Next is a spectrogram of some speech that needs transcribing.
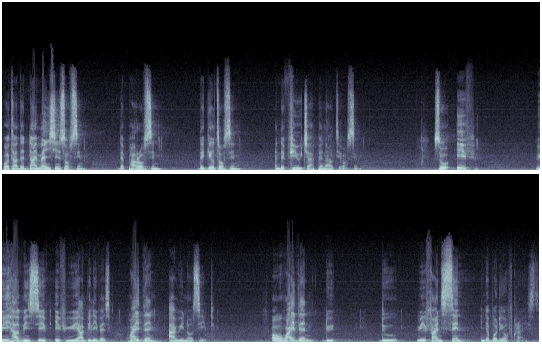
What are the dimensions of sin? The power of sin, the guilt of sin, and the future penalty of sin. So if we have been saved, if we are believers, why then are we not saved? Or why then do, do we find sin in the body of Christ?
